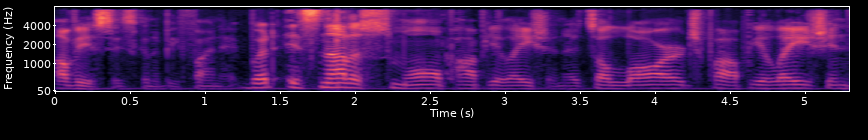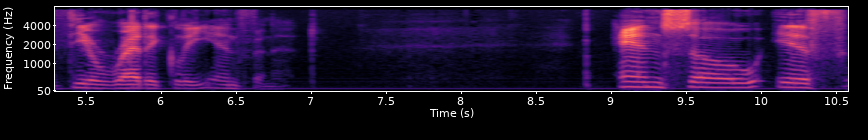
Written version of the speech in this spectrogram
obviously it's going to be finite, but it's not a small population. It's a large population, theoretically infinite. And so if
